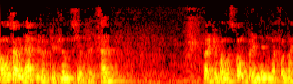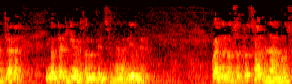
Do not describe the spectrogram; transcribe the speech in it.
vamos a hablar de lo que es la unción del Santo, para que podamos comprender de una forma clara y no tergiversar lo que enseña la Biblia. Cuando nosotros hablamos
